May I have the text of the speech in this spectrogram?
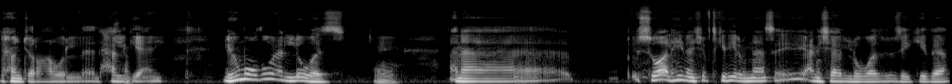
الحنجرة أو الحلق يعني اللي هو موضوع اللوز. إيه أنا السؤال هنا شفت كثير من الناس يعني شال اللوز وزي كذا.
